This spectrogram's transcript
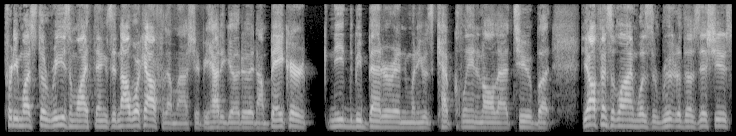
pretty much the reason why things did not work out for them last year. If you had to go to it now, Baker needed to be better and when he was kept clean and all that too. But the offensive line was the root of those issues.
